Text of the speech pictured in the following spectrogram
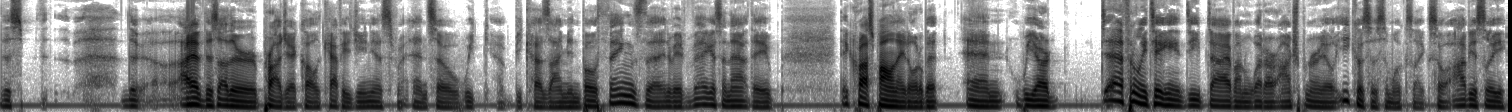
this, the, I have this other project called Cafe Genius. And so we, because I'm in both things, the Innovate for Vegas and that, they, they cross pollinate a little bit. And we are definitely taking a deep dive on what our entrepreneurial ecosystem looks like. So obviously,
